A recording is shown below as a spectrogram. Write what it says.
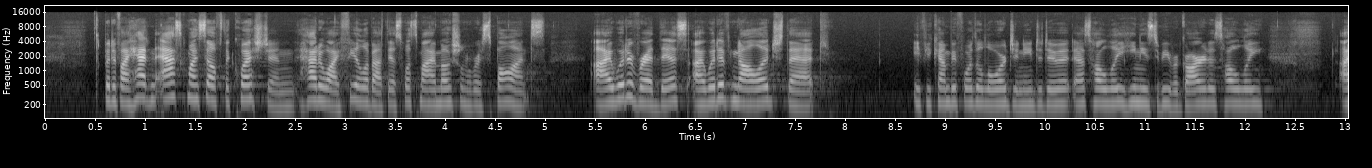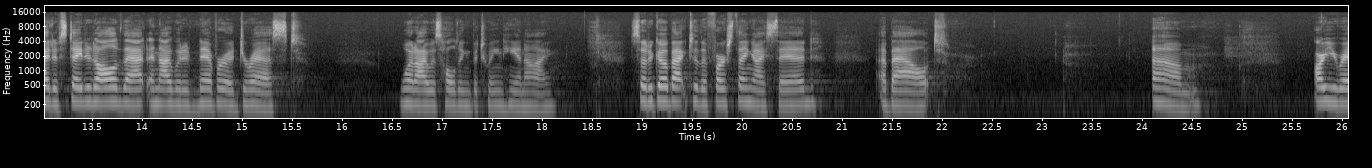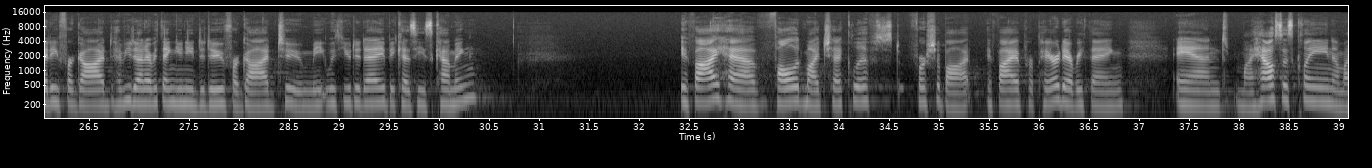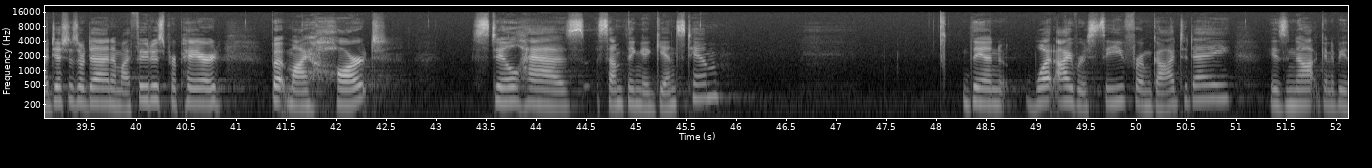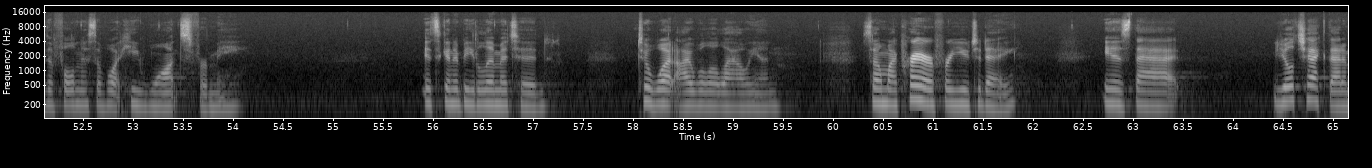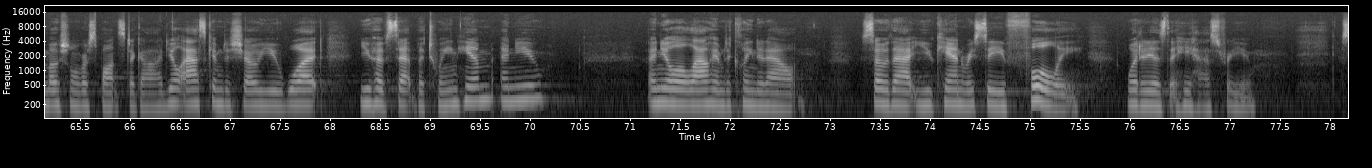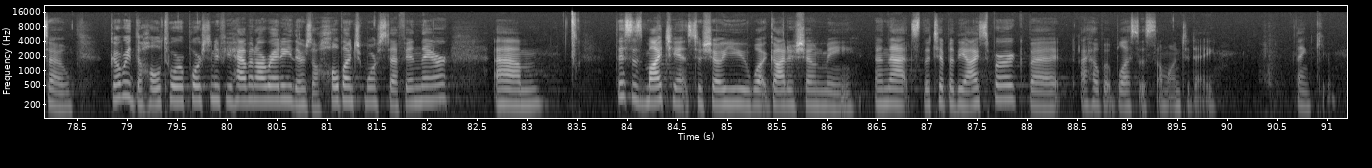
But if I hadn't asked myself the question, how do I feel about this? What's my emotional response? I would have read this. I would have acknowledged that if you come before the Lord, you need to do it as holy. He needs to be regarded as holy. I'd have stated all of that, and I would have never addressed what I was holding between He and I. So, to go back to the first thing I said about um, are you ready for God? Have you done everything you need to do for God to meet with you today because He's coming? If I have followed my checklist for Shabbat, if I have prepared everything, and my house is clean, and my dishes are done, and my food is prepared, but my heart still has something against Him, then what I receive from God today is not going to be the fullness of what He wants for me it's going to be limited to what I will allow in. So, my prayer for you today is that you'll check that emotional response to God. You'll ask Him to show you what you have set between Him and you, and you'll allow Him to clean it out so that you can receive fully what it is that He has for you. So go read the whole Torah portion if you haven't already. There's a whole bunch more stuff in there. Um, this is my chance to show you what God has shown me, and that's the tip of the iceberg, but I hope it blesses someone today. Thank you.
